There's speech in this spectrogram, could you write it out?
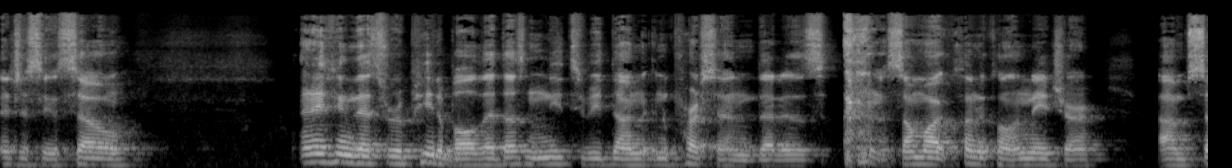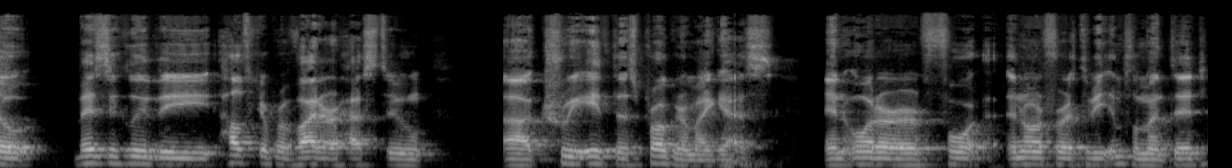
Interesting. So anything that's repeatable that doesn't need to be done in person that is somewhat clinical in nature. Um, so basically, the healthcare provider has to uh, create this program, I guess, in order for in order for it to be implemented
